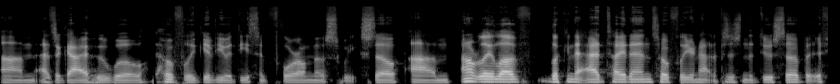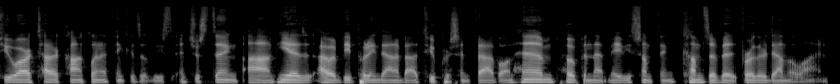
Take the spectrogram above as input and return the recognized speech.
um, as a guy who will hopefully give you a decent floor on most weeks. So um, I don't really love looking to add tight ends. Hopefully you're not in a position to do so, but if you are, Tyler Conklin, I think is at least interesting. Um, he has, I would be putting down about 2% fab on him, hoping that maybe something comes of it further down the line.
